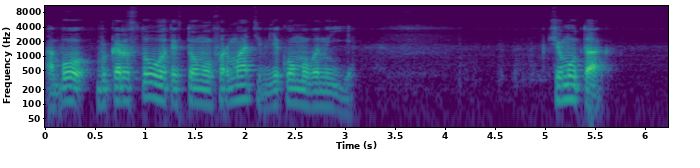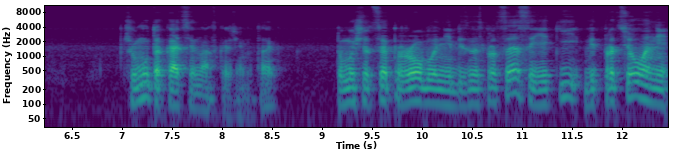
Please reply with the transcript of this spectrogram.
Або використовувати в тому форматі, в якому вони є. Чому так? Чому така ціна, скажімо так? Тому що це пророблені бізнес-процеси, які відпрацьовані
